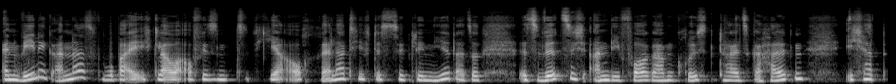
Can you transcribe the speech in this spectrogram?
ein wenig anders, wobei ich glaube auch, wir sind hier auch relativ diszipliniert. Also es wird sich an die Vorgaben größtenteils gehalten. Ich hatte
